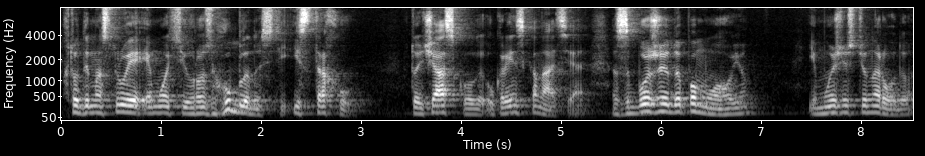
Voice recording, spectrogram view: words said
хто демонструє емоцію розгубленості і страху той час, коли українська нація з Божою допомогою і мужністю народу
